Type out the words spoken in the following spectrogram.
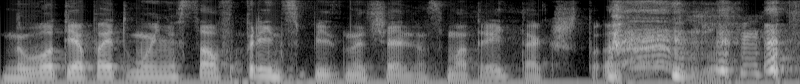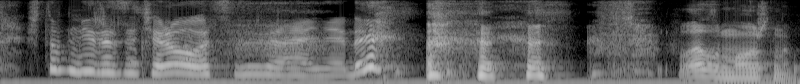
Ну вот я поэтому и не стал в принципе изначально смотреть, так что... Чтобы не разочаровываться заранее, да? Возможно.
